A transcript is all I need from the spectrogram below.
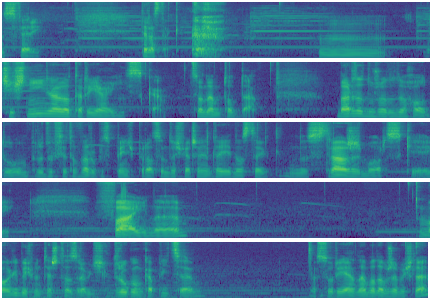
y, z Ferii. Teraz tak. Mm, Cieśnina loteriańska. Co nam to da? Bardzo dużo do dochodu, produkcja towaru plus 5%, doświadczenie dla jednostek Straży Morskiej. Fajne. Moglibyśmy też to zrobić. Drugą kaplicę Suriana, bo dobrze myślę?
